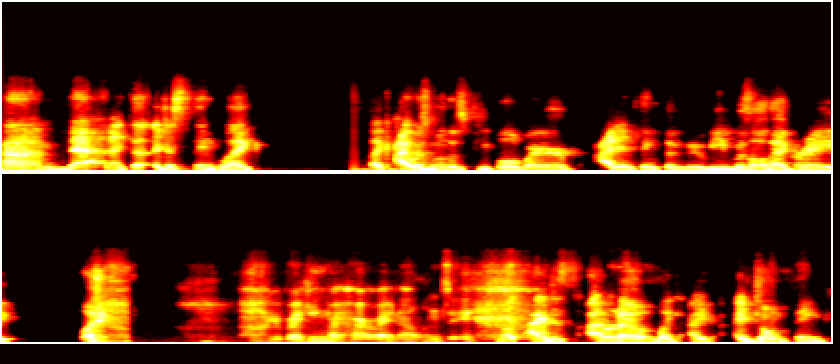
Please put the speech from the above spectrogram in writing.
Um that and I th- I just think like like I was one of those people where I didn't think the movie was all that great. Like Oh, you're breaking my heart right now, Lindsay. like I just I don't know. Like I I don't think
